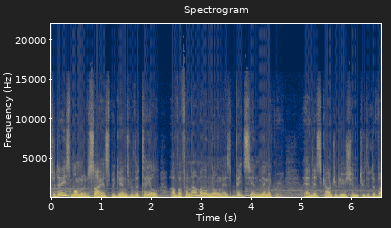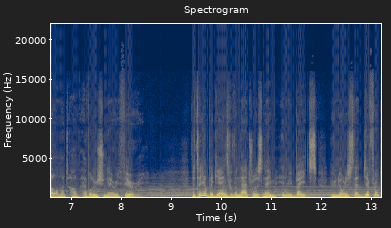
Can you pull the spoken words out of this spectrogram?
Today's moment of science begins with a tale of a phenomenon known as Batesian mimicry and its contribution to the development of evolutionary theory. The tale begins with a naturalist named Henry Bates, who noticed that different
